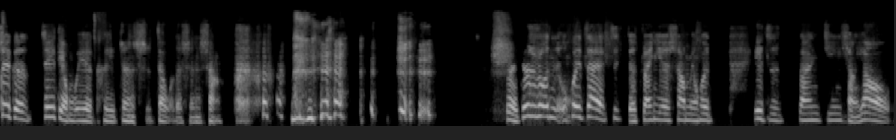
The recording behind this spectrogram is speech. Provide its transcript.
这个这一点我也可以证实在我的身上。对，就是说你会在自己的专业上面会一直专精，想要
